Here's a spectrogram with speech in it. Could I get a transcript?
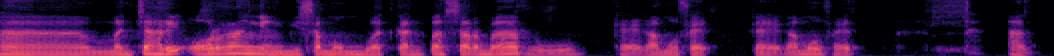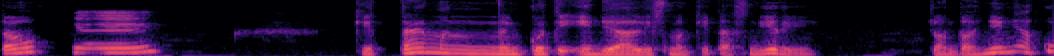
eh, mencari orang yang bisa membuatkan pasar baru kayak kamu Vet, kayak kamu Vet atau Mm-mm. kita mengikuti idealisme kita sendiri. Contohnya ini aku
